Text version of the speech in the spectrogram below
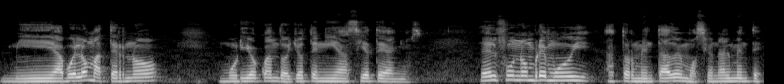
Mi abuelo materno murió cuando yo tenía siete años. Él fue un hombre muy atormentado emocionalmente,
